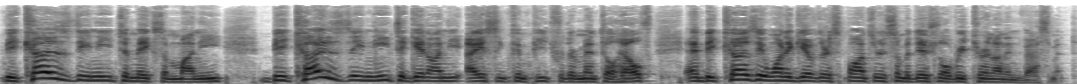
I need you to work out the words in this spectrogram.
because they need to make some money, because they need to get on the ice and compete for their mental health, and because they want to give their sponsors some additional return on investment?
